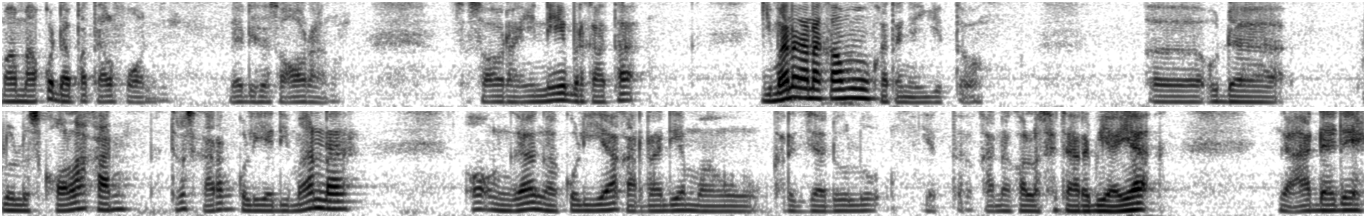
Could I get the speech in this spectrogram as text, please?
mamaku dapat telepon dari seseorang. Seseorang ini berkata, "Gimana anak kamu?" katanya gitu. "Eh, udah lulus sekolah kan, terus sekarang kuliah di mana? Oh enggak, nggak kuliah karena dia mau kerja dulu gitu. Karena kalau secara biaya nggak ada deh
